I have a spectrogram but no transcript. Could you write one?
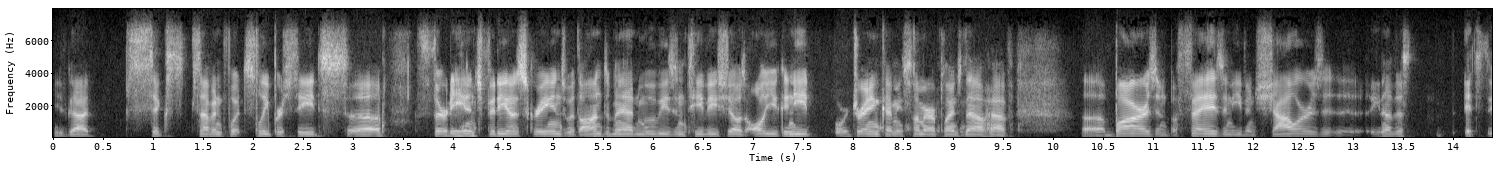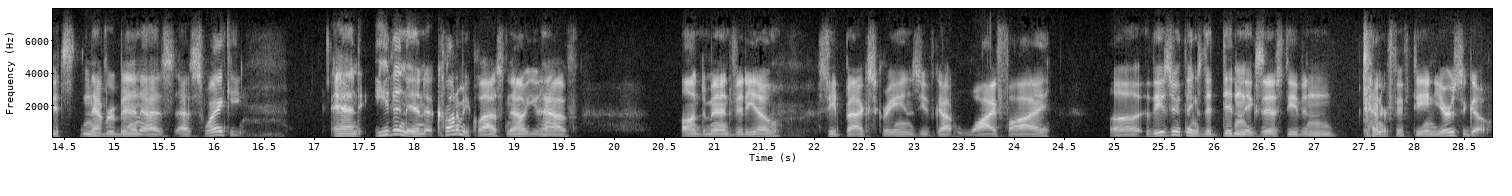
You've got six, seven foot sleeper seats, uh, 30 inch video screens with on demand movies and TV shows, all you can eat or drink. I mean, some airplanes now have uh, bars and buffets and even showers. Uh, you know, this it's it's never been as as swanky. And even in economy class, now you have on demand video, seat back screens, you've got Wi Fi. Uh, these are things that didn't exist even 10 or 15 years ago.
